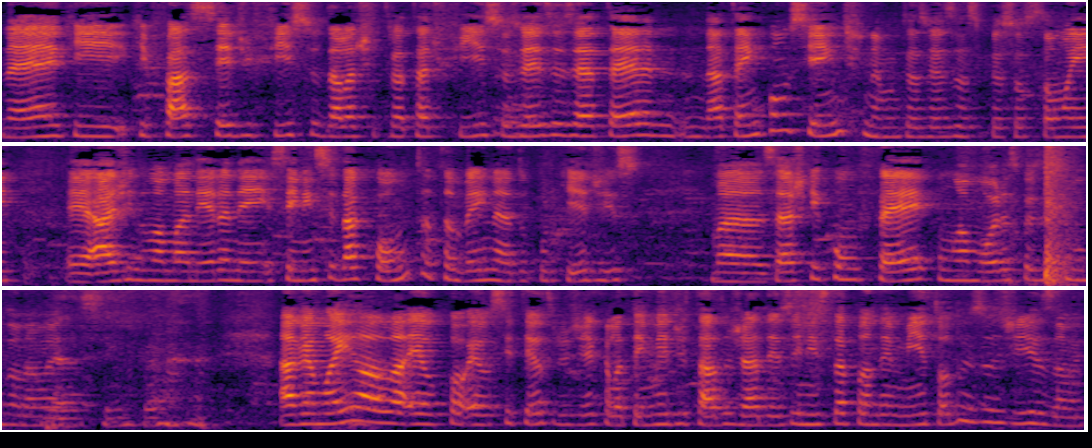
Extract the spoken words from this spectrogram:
né? Que que faz ser difícil dela te tratar difícil. Às vezes é até até inconsciente, né? Muitas vezes as pessoas estão aí é, agem de uma maneira nem, sem nem se dar conta também, né, do porquê disso. Mas acho que com fé, com amor, as coisas mudam, não é? É, sim. Tá. A minha mãe, ela, eu, eu citei outro dia que ela tem meditado já desde o início da pandemia, todos os dias, mãe.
